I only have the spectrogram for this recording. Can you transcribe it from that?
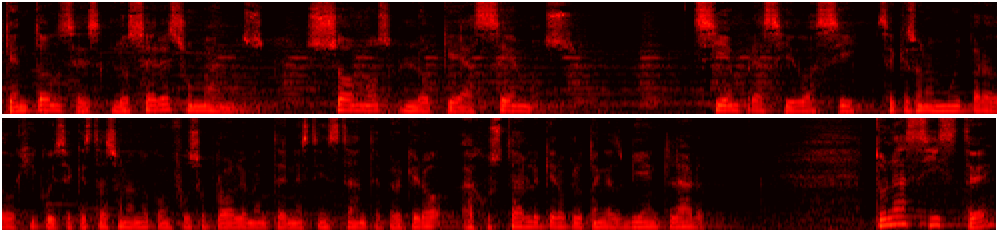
que entonces los seres humanos somos lo que hacemos. Siempre ha sido así. Sé que suena muy paradójico y sé que está sonando confuso probablemente en este instante, pero quiero ajustarlo y quiero que lo tengas bien claro. Tú naciste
